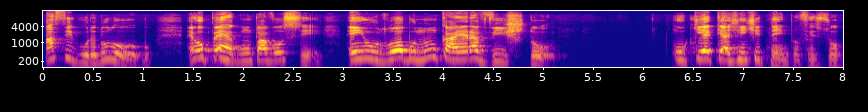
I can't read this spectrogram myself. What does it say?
a figura do lobo. Eu pergunto a você, em o lobo nunca era visto. O que é que a gente tem, professor?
